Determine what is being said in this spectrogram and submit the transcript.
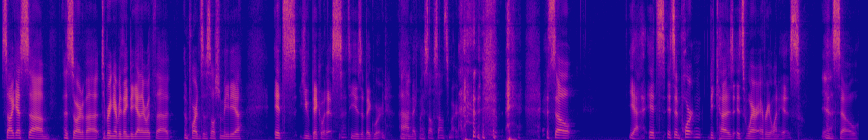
So I guess um, as sort of a, to bring everything together with the importance of social media, it's ubiquitous to use a big word. Uh, Yeah. Make myself sound smart. so, yeah, it's it's important because it's where everyone is. Yeah. And so,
